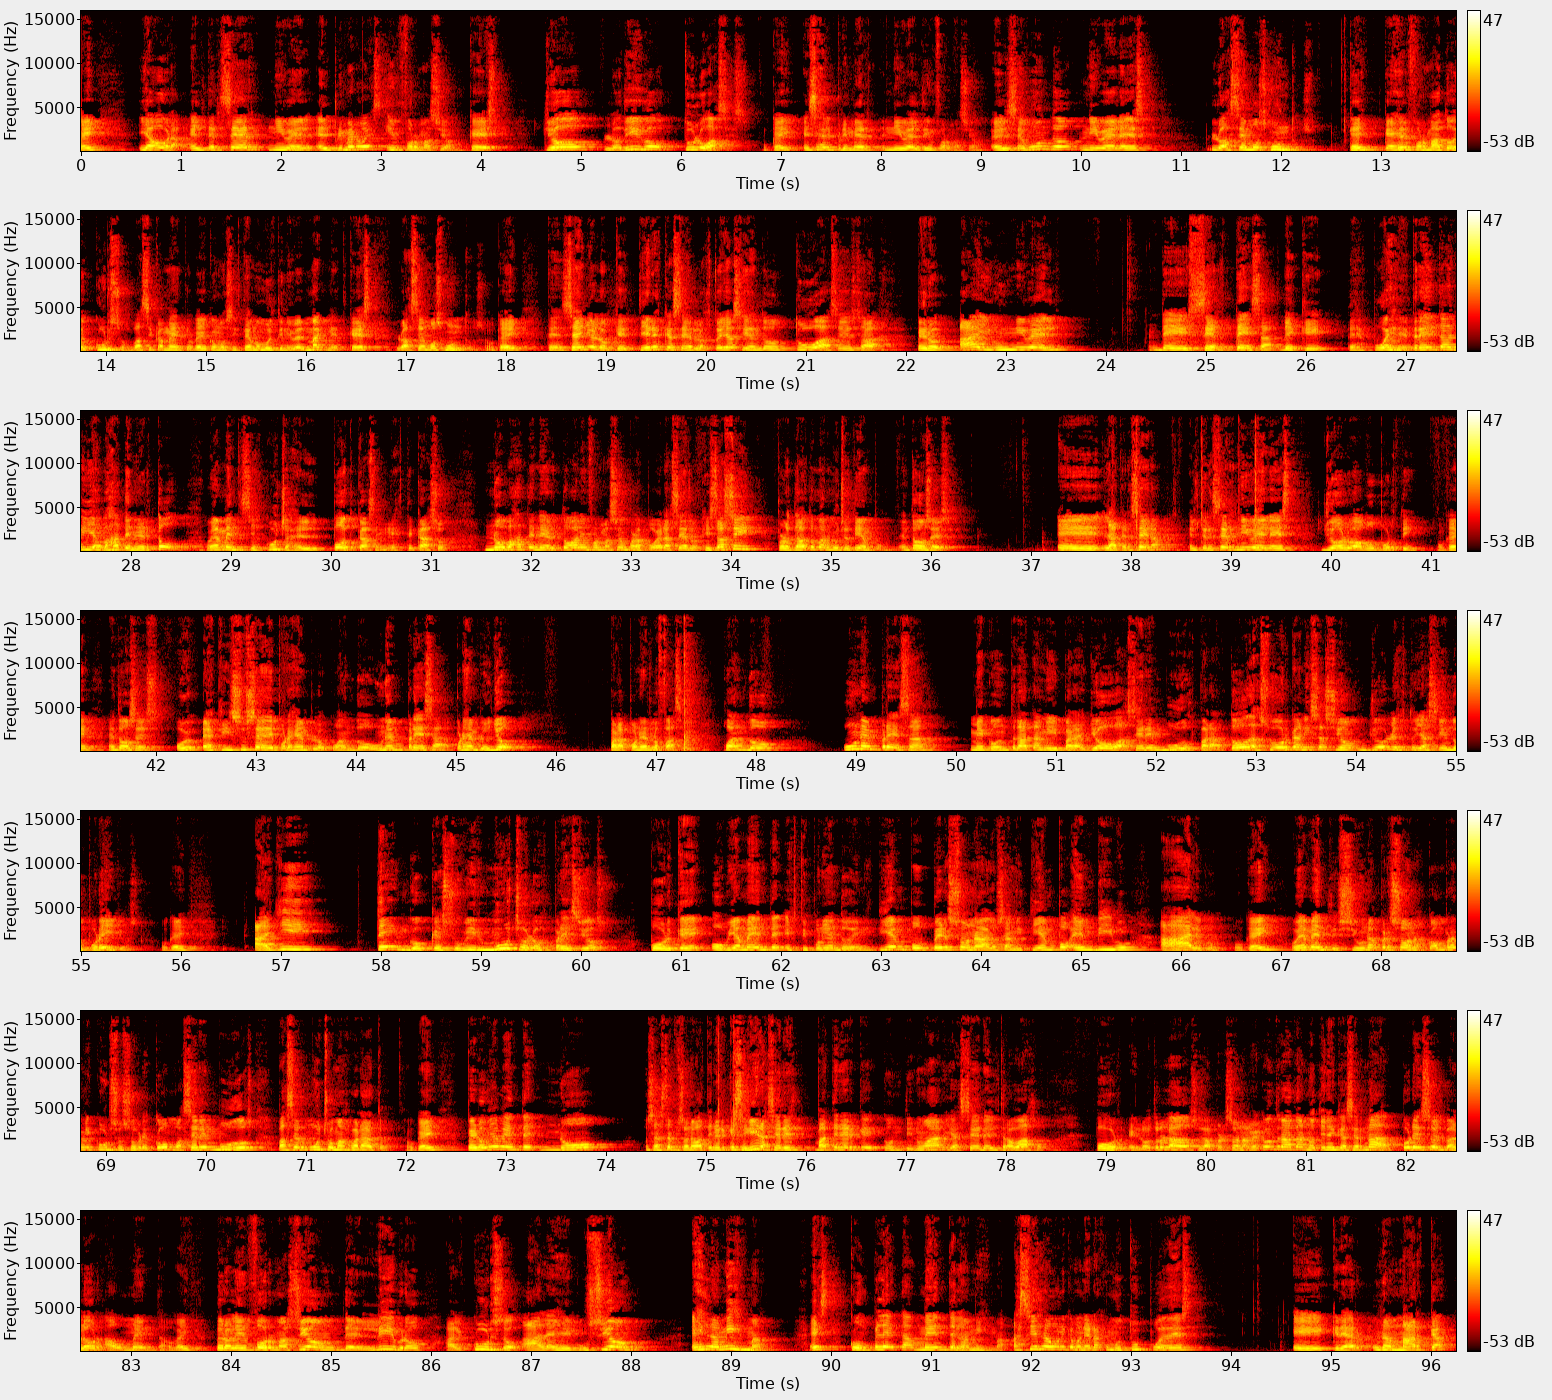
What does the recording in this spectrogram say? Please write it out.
Y ahora, el tercer nivel, el primero es información, que es yo lo digo, tú lo haces. Ese es el primer nivel de información. El segundo nivel es lo hacemos juntos. Que es el formato de cursos, básicamente, ¿ok? Como sistema multinivel magnet, que es lo hacemos juntos, ¿ok? Te enseño lo que tienes que hacer, lo estoy haciendo, tú haces, pero hay un nivel de certeza de que después de 30 días vas a tener todo. Obviamente, si escuchas el podcast, en este caso, no vas a tener toda la información para poder hacerlo. Quizás sí, pero te va a tomar mucho tiempo. Entonces, eh, la tercera, el tercer nivel es yo lo hago por ti, ¿ok? Entonces, aquí sucede, por ejemplo, cuando una empresa, por ejemplo, yo, para ponerlo fácil, cuando una empresa me contrata a mí para yo hacer embudos para toda su organización, yo lo estoy haciendo por ellos, ¿ok? Allí tengo que subir mucho los precios porque obviamente estoy poniendo de mi tiempo personal, o sea, mi tiempo en vivo a algo, ¿ok? Obviamente, si una persona compra mi curso sobre cómo hacer embudos, va a ser mucho más barato, ¿ok? Pero obviamente no, o sea, esta persona va a tener que seguir, hacer el, va a tener que continuar y hacer el trabajo. Por el otro lado, si la persona me contrata, no tiene que hacer nada. Por eso el valor aumenta, ¿ok? Pero la información del libro al curso a la ejecución es la misma. Es completamente la misma. Así es la única manera como tú puedes eh, crear una marca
